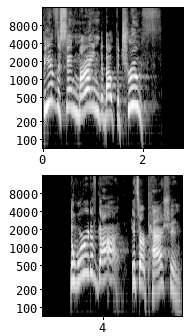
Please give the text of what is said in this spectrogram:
be of the same mind about the truth, the word of God. It's our passion.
